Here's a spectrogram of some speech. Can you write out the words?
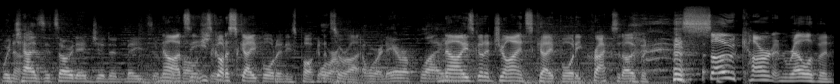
which No. has its own engine and means of No, it's, he's propulsion. got a skateboard in his pocket. or, it's a- all right. Or an aeroplane. No, he's got a giant skateboard. He cracks it open. He's so current and relevant.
